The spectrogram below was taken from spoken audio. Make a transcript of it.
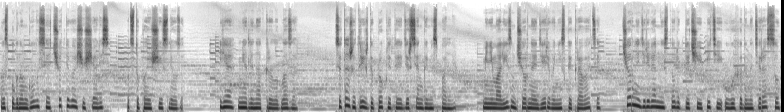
В испуганном голосе отчетливо ощущались подступающие слезы. Я медленно открыла глаза. Все та же трижды проклятая дерсенгами спальня. Минимализм, черное дерево низкой кровати, черный деревянный столик для чаепитий у выхода на террасу,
